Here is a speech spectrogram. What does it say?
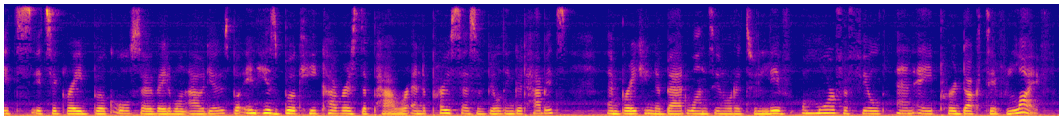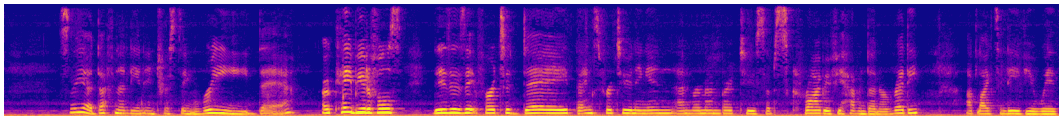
it's it's a great book also available in audios but in his book he covers the power and the process of building good habits and breaking the bad ones in order to live a more fulfilled and a productive life. So, yeah, definitely an interesting read there. Okay, beautifuls, this is it for today. Thanks for tuning in, and remember to subscribe if you haven't done already. I'd like to leave you with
